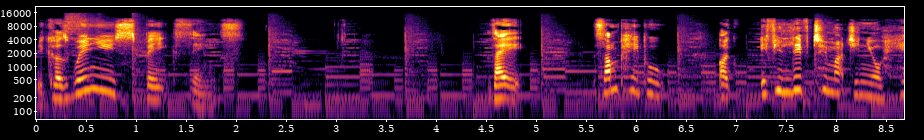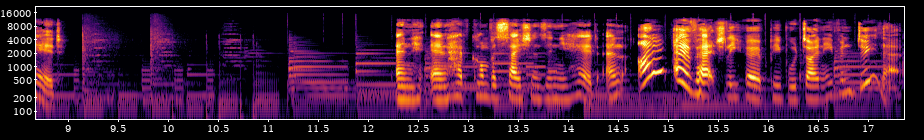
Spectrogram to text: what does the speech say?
Because when you speak things, they, some people, like, if you live too much in your head, and and have conversations in your head. And I have actually heard people don't even do that,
